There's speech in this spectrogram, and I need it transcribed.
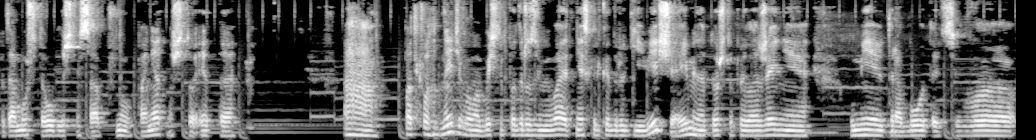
потому что облачный SAP, ну, понятно, что это... А, под Cloud Native обычно подразумевает несколько другие вещи, а именно то, что приложение умеют работать в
